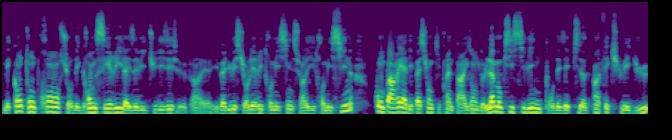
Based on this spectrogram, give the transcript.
Mais quand on prend sur des grandes séries, là, ils avaient utilisé, évalué sur l'érythromycine, sur l'azithromycine, comparé à des patients qui prennent par exemple de l'amoxicilline pour des épisodes infectieux aigus,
